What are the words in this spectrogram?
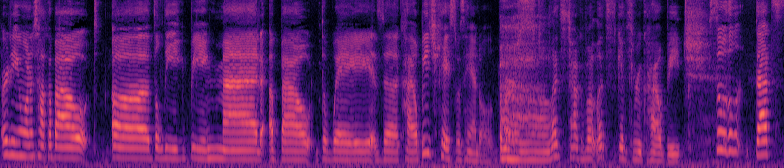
Or do you want to talk about uh, the league being mad about the way the Kyle Beach case was handled? Uh, let's talk about. Let's get through Kyle Beach. So the, that's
